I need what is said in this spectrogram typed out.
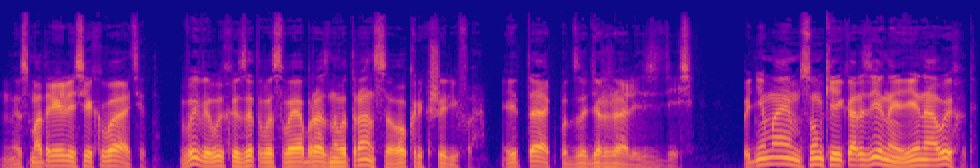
«Насмотрелись и хватит», — вывел их из этого своеобразного транса окрик шерифа. «И так подзадержались здесь. Поднимаем сумки и корзины и на выход».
